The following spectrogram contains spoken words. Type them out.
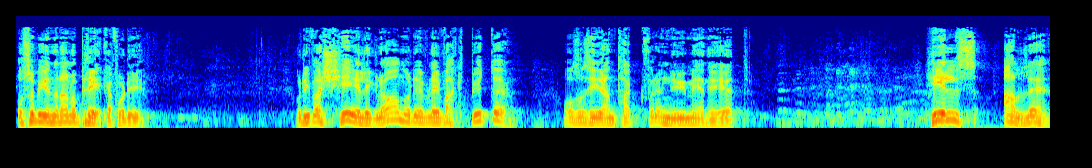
Och så begynner han att preka för dem. Och de var sjeleglade och det blev vaktbyte. Och så säger han tack för en ny menighet. Hils alle.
